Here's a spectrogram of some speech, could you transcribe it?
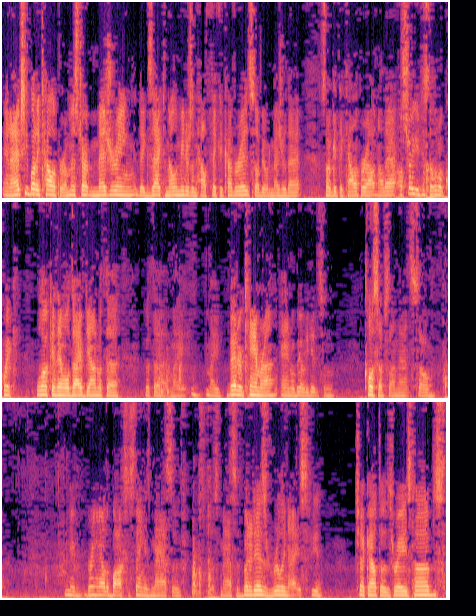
And I actually bought a caliper. I'm going to start measuring the exact millimeters and how thick a cover is, so I'll be able to measure that. So I'll get the caliper out and all that. I'll show you just a little quick look, and then we'll dive down with the with the, my my better camera, and we'll be able to get some close-ups on that. So let me bring it out of the box. This thing is massive. It's just massive, but it is really nice. If you check out those raised hubs,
